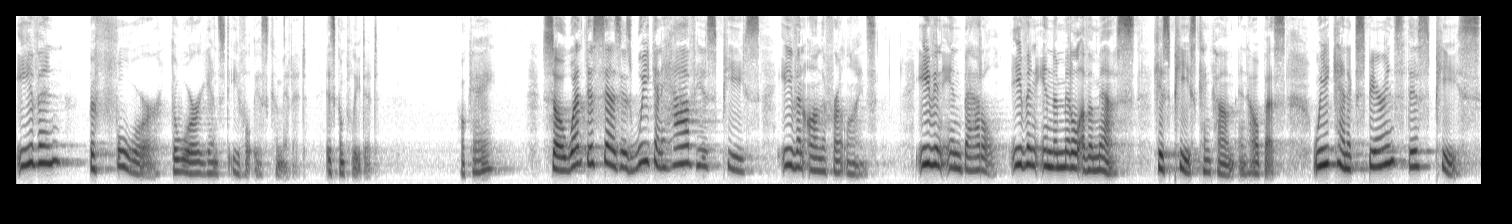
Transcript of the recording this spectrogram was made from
even before the war against evil is committed, is completed. Okay? So, what this says is we can have his peace even on the front lines, even in battle, even in the middle of a mess. His peace can come and help us. We can experience this peace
